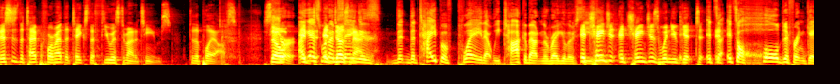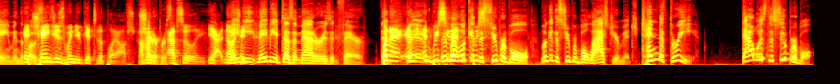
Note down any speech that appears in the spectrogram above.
this is the type of format that takes the fewest amount of teams to the playoffs. So sure. I guess what it I'm saying matter. is the the type of play that we talk about in the regular season. it changes it changes when you get to It's it, a it's a whole different game in the it postseason. changes when you get to the playoffs. Hundred percent. Absolutely. Yeah. No. maybe changes. maybe it doesn't matter. Is it fair? But I- and- and we see but that- Look at the s- Super Bowl. Look at the Super Bowl last year, Mitch. Ten to three. That was the Super Bowl.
